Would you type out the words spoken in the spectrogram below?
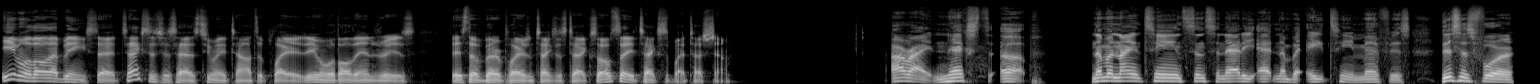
Even with all that being said, Texas just has too many talented players. Even with all the injuries, they still have better players than Texas Tech. So I'll say Texas by touchdown. All right, next up. Number 19, Cincinnati at number 18, Memphis. This is for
